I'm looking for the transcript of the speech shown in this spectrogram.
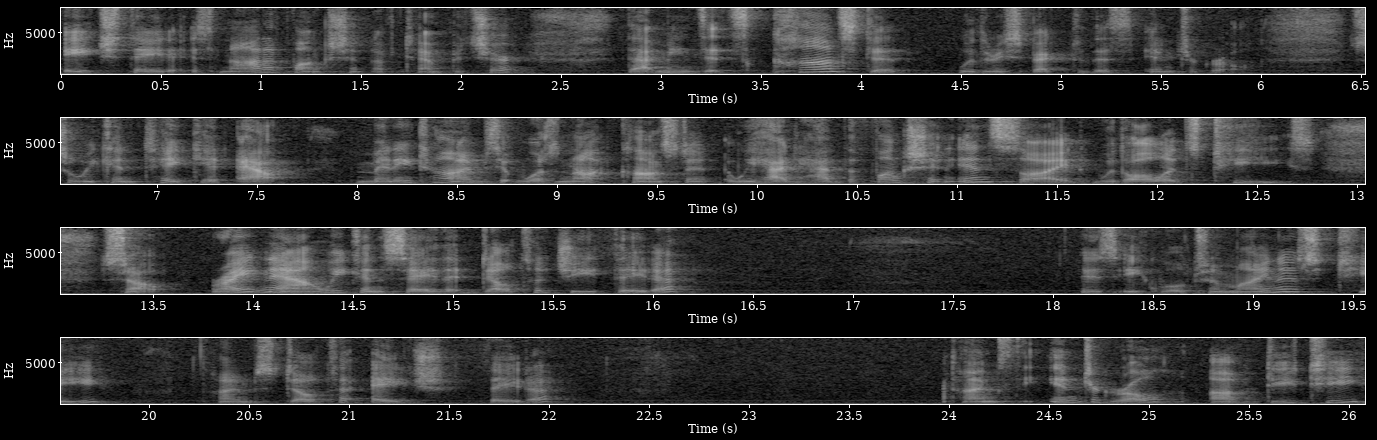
h theta is not a function of temperature, that means it's constant with respect to this integral. So we can take it out. Many times it was not constant, and we had to have the function inside with all its t's. So right now we can say that delta g theta is equal to minus t times delta h theta times the integral of dt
